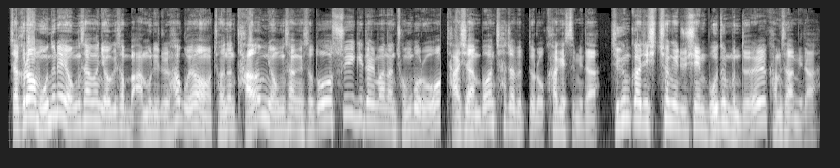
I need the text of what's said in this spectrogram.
자 그럼 오늘의 영상은 여기서 마무리를 하고요. 저는 다음 영상에서도 수익이 될 만한 정보로 다시 한번 찾아뵙도록 하겠습니다. 지금까지 시청해주신 모든 분들 감사합니다.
